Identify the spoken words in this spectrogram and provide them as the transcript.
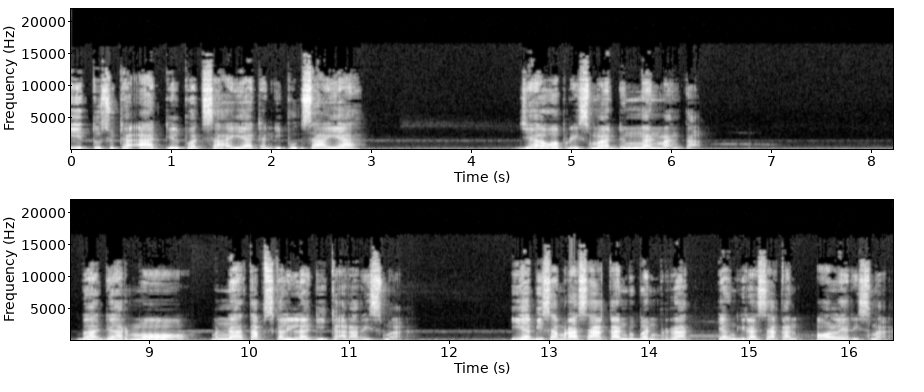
Itu sudah adil buat saya dan ibu saya Jawab Risma dengan mantap Badarmo menatap sekali lagi ke arah Risma ia bisa merasakan beban berat yang dirasakan oleh Risma.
